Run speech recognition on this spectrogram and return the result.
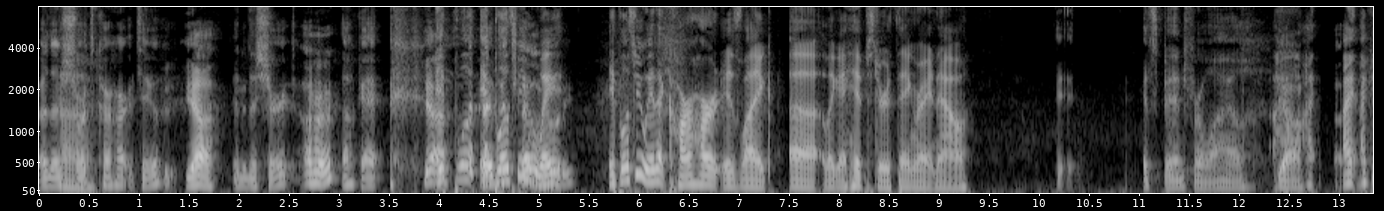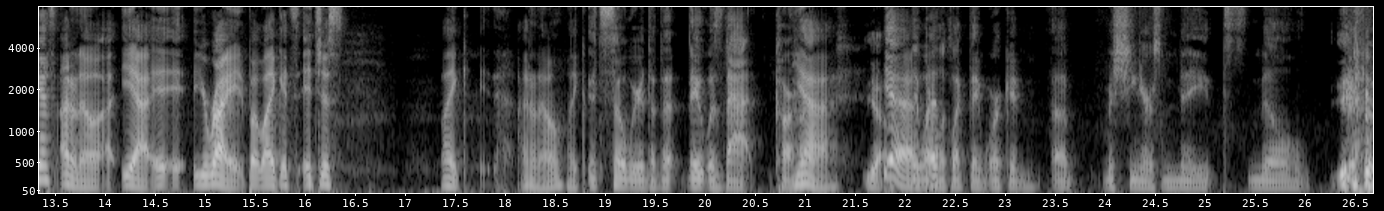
Are those shorts Carhartt too? Yeah. In the shirt? Uh huh. Okay. Yeah. It, blo- it blows me away. buddy. It blows me away that Carhartt is like uh like a hipster thing right now. It's been for a while. Yeah. I, I, I guess I don't know. Yeah, it, it, you're right, but like it's it just like I don't know. Like It's so weird that the, it was that Carhartt. yeah, Yeah. yeah. They want to uh, look like they work in a machiner's mate mill Yeah.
